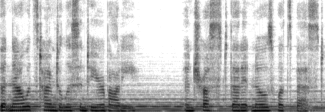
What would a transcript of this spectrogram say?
But now it's time to listen to your body and trust that it knows what's best.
